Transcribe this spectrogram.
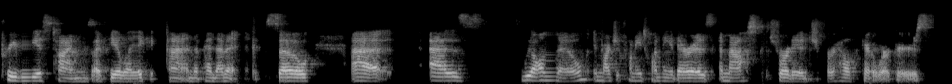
previous times, I feel like, uh, in the pandemic. So uh, as we all know, in March of 2020, there is a mask shortage for healthcare workers.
